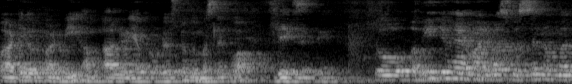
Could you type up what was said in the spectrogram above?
पार्ट ए और पार्ट बी आप ऑलरेडी अपलोड है, उसमें कोई मसले को आप देख सकते हैं। तो अभी जो है हमारे पास क्वेश्चन नंबर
